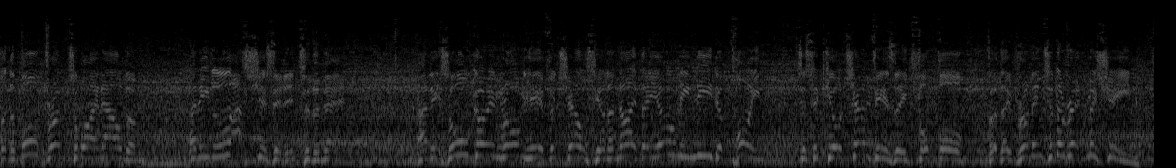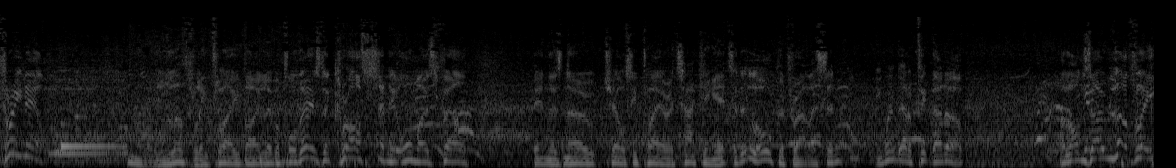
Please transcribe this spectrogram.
but the ball broke to Wijnaldum and he lashes it into the net. And it's all going wrong here for Chelsea on a night they only need a point to secure Champions League football, but they've run into the red machine. 3-0. Oh, hmm, lovely play by Liverpool. There's the cross, and it almost fell. In there's no Chelsea player attacking it. It's a little awkward for Alisson. He won't be able to pick that up. Alonso, lovely.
